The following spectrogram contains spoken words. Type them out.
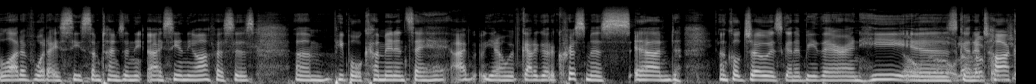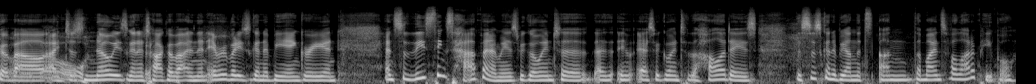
A lot of what I see sometimes in the I see in the office is um, people will come in and say, "Hey, I, you know, we've got to go to Christmas, and Uncle Joe is going to be there, and he Oh, is not going to talk Joe, about. I just know he's going to talk about, and then everybody's going to be angry, and and so these things happen. I mean, as we go into uh, as we go into the holidays, this is going to be on the on the minds of a lot of people.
